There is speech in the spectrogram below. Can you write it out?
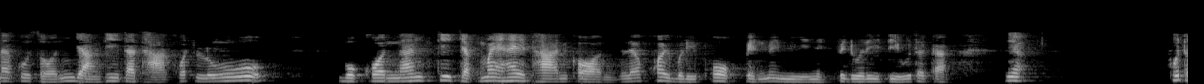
นกุศลอย่างที่ตถาคตรู้ บุคคลนั้นที่จะไม่ให้ทานก่อน แล้วค่อยบริโภคเป็นไม่มีเนี่ย ไปดูดีติวุตกะเนี่ย พุทธ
